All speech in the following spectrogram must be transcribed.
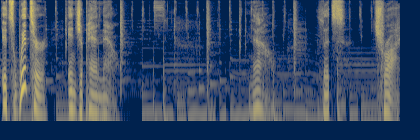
It's winter in Japan now. Now, let's try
